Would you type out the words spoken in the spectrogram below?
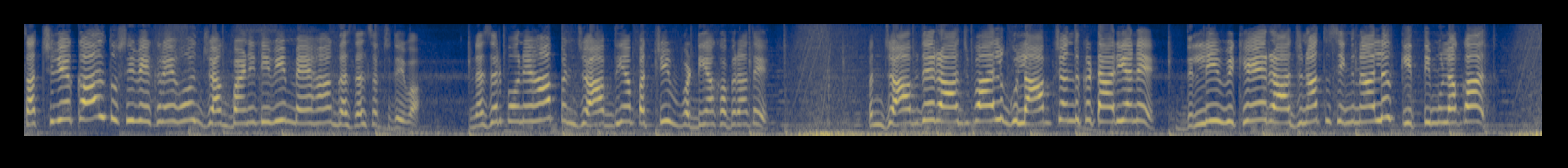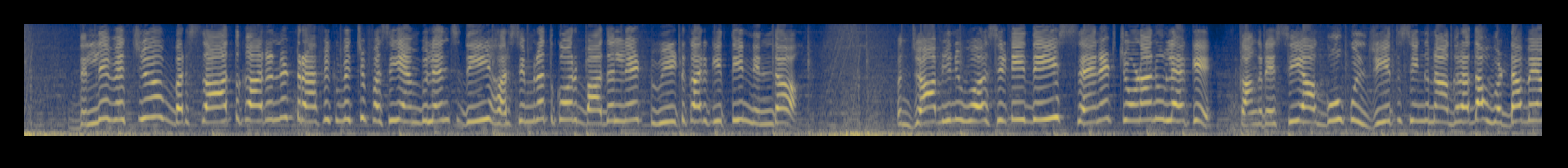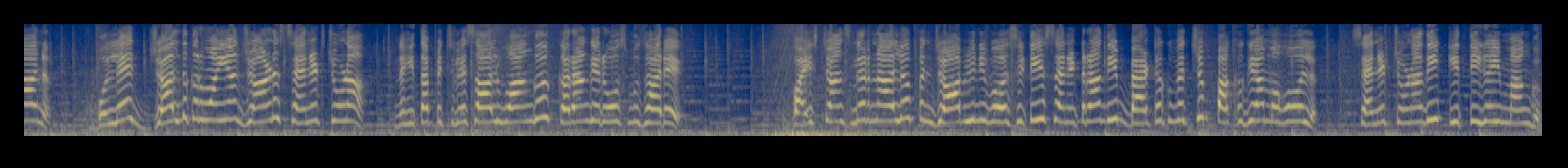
ਸਤਿ ਸ਼੍ਰੀ ਅਕਾਲ, ਤੁਸੀਂ ਵੇਖ ਰਹੇ ਹੋ ਜਗਬਾਣੀ ਟੀਵੀ, ਮੈਂ ਹਾਂ ਗਜ਼ਲ ਸਚਦੇਵਾ। ਨਜ਼ਰ ਪਾਉਨੇ ਹਾਂ ਪੰਜਾਬ ਦੀਆਂ 25 ਵੱਡੀਆਂ ਖਬਰਾਂ ਤੇ। ਪੰਜਾਬ ਦੇ ਰਾਜਪਾਲ ਗੁਲਾਬ ਚੰਦ ਕਟਾਰੀਆ ਨੇ ਦਿੱਲੀ ਵਿਖੇ ਰਾਜਨਾਥ ਸਿੰਘ ਨਾਲ ਕੀਤੀ ਮੁਲਾਕਾਤ। ਦਿੱਲੀ ਵਿੱਚ ਬਰਸਾਤ ਕਾਰਨ ਟ੍ਰੈਫਿਕ ਵਿੱਚ ਫਸੀ ਐਂਬੂਲੈਂਸ ਦੀ ਹਰਸਿਮਰਤ ਕੌਰ ਬਾਦਲ ਨੇ ਟਵੀਟ ਕਰ ਕੀਤੀ ਨਿੰਦਾ। ਪੰਜਾਬ ਯੂਨੀਵਰਸਿਟੀ ਦੀ ਸੈਨੇਟ ਚੋਣਾਂ ਨੂੰ ਲੈ ਕੇ ਕਾਂਗਰਸੀ ਆਗੂ ਕੁਲਜੀਤ ਸਿੰਘ ਨਾਗਰਾ ਦਾ ਵੱਡਾ ਬਿਆਨ। ਬੋਲੇ ਜਲਦ ਕਰਵਾਈਆਂ ਜਾਣ ਸੈਨੇਟ ਚੋਣਾਂ, ਨਹੀਂ ਤਾਂ ਪਿਛਲੇ ਸਾਲ ਵਾਂਗ ਕਰਾਂਗੇ ਰੋਸ ਮੁਜ਼ਾਹਰੇ। ਵਾਈਸ ਚਾਂਸਲਰ ਨਾਲ ਪੰਜਾਬ ਯੂਨੀਵਰਸਿਟੀ ਸੈਨੇਟਰਾਂ ਦੀ ਬੈਠਕ ਵਿੱਚ ਪੱਖ ਗਿਆ ਮਾਹੌਲ। ਸੈਨੇਟ ਚੋਣਾਂ ਦੀ ਕੀਤੀ ਗਈ ਮੰਗ।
